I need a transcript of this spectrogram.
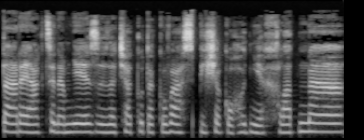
ta reakce na mě je ze začátku taková spíš jako hodně chladná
